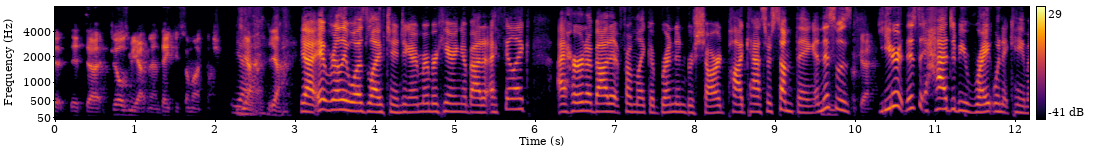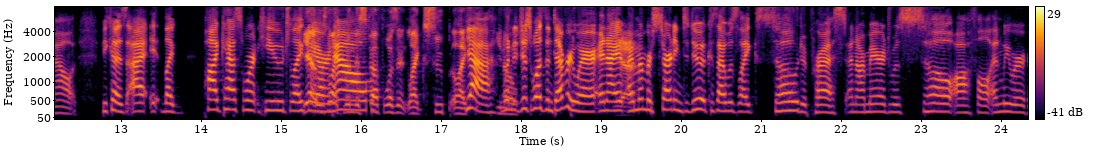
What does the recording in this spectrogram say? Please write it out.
it, it uh, fills me up, man. Thank you so much. Yeah. yeah. Yeah, it really was life changing. I remember hearing about it. I feel like I heard about it from like a Brendon Burchard podcast or something. And this Mhm. was Okay. year this had to be right when it came out because I it, like podcasts weren't huge like yeah, they it was are like now. when the stuff wasn't like super like yeah, you know when it just wasn't everywhere. And I, Yeah. I remember starting to do it because I was like so depressed and our marriage was so awful. And we were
